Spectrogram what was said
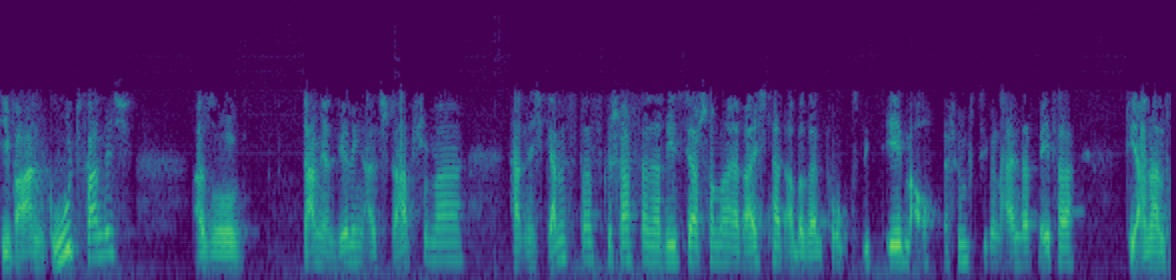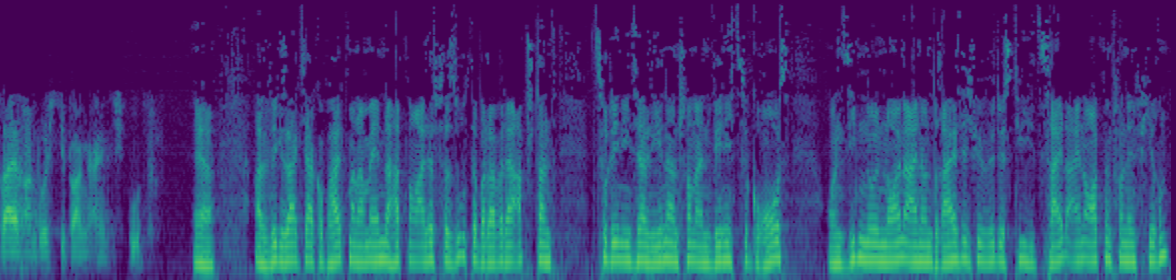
Die waren gut, fand ich. Also Damian Wirling als Stabschwimmer hat nicht ganz das geschafft, was er dieses Jahr schon mal erreicht hat, aber sein Fokus liegt eben auch bei 50 und 100 Meter. Die anderen drei waren durch die Bank eigentlich gut. Ja, also wie gesagt, Jakob Heidmann am Ende hat noch alles versucht, aber da war der Abstand zu den Italienern schon ein wenig zu groß. Und 7.09.31, wie würdest du die Zeit einordnen von den Vieren?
